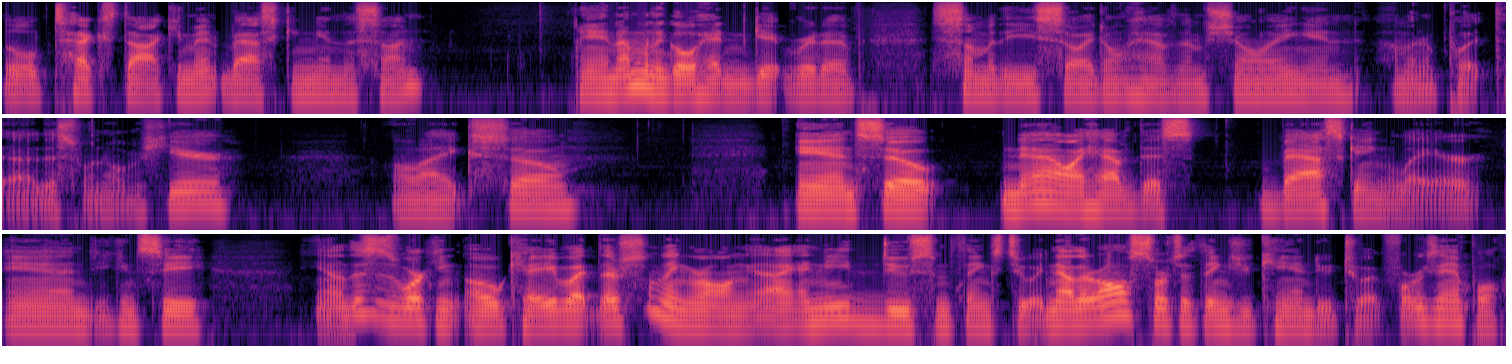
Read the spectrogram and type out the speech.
little text document basking in the sun. And I'm going to go ahead and get rid of some of these so I don't have them showing. And I'm going to put uh, this one over here like so. And so now I have this basking layer. And you can see you know this is working okay but there's something wrong. I, I need to do some things to it. Now there are all sorts of things you can do to it. For example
